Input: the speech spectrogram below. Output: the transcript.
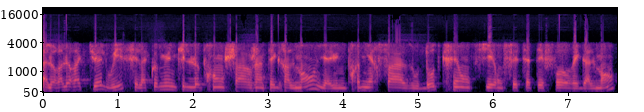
Alors à l'heure actuelle, oui, c'est la commune qui le prend en charge intégralement. Il y a eu une première phase où d'autres créanciers ont fait cet effort également.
